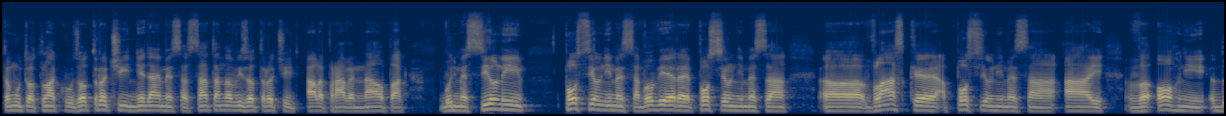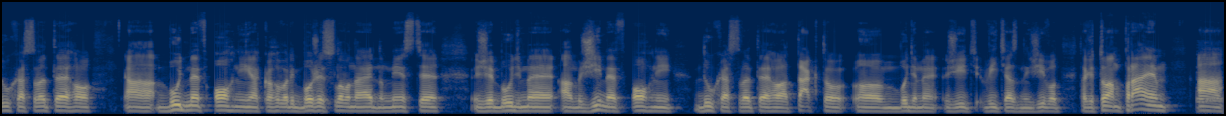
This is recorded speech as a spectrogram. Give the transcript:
tomuto tlaku zotročiť, nedajme sa satanovi zotročiť, ale práve naopak. Buďme silní, posilníme sa vo viere, posilníme sa uh, v láske a posilníme sa aj v ohni Ducha Svetého a buďme v ohni, ako hovorí Bože slovo na jednom mieste, že buďme a žijeme v ohni Ducha Svetého a takto uh, budeme žiť víťazný život. Takže to vám prajem a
